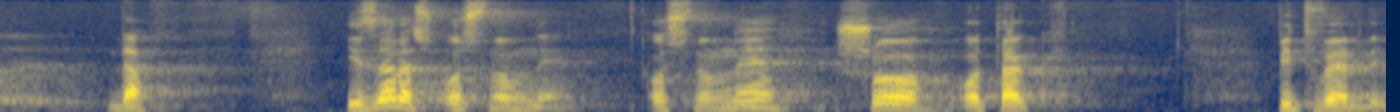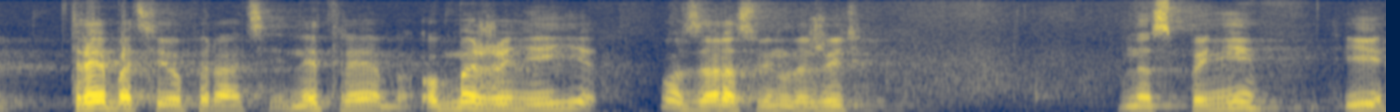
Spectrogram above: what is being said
але ну, Да. І зараз основне. Основне, що отак підтвердить, треба ці операції, не треба, обмеження є. От зараз він лежить на спині і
